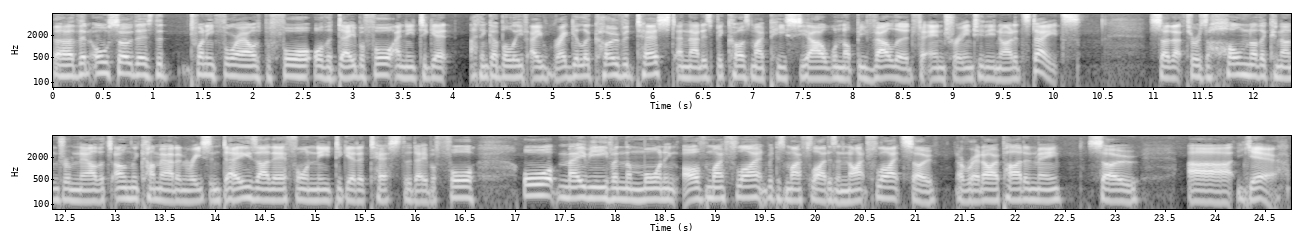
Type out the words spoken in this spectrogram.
Uh, then also there's the 24 hours before or the day before I need to get I think I believe a regular COVID test, and that is because my PCR will not be valid for entry into the United States. So that throws a whole nother conundrum now that's only come out in recent days. I therefore need to get a test the day before or maybe even the morning of my flight because my flight is a night flight, so a red eye, pardon me. So, uh, yeah,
